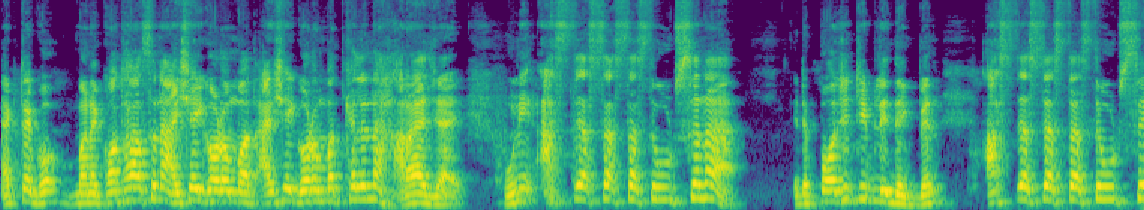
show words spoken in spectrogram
একটা মানে কথা আছে না, আইসাই গরম ভাত, আইসাই গরম ভাত খেলে না হারায় যায়। উনি আস্তে আস্তে আস্তে আস্তে উঠছে না, এটা পজিটিভলি দেখবেন, আস্তে আস্তে আস্তে আস্তে উঠছে,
